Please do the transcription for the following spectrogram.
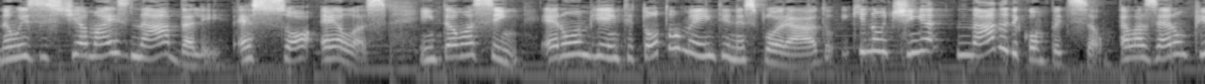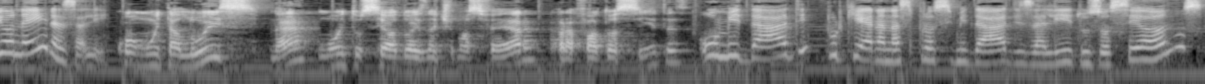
Não existia mais nada ali, é só elas. Então, assim, era um ambiente totalmente inexplorado e que não tinha nada de competição. Elas eram pioneiras ali. Com muita luz, né? Muito CO2 na atmosfera para fotossíntese. Umidade, porque era nas proximidades ali dos oceanos.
